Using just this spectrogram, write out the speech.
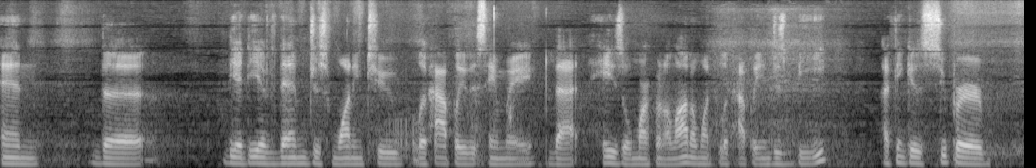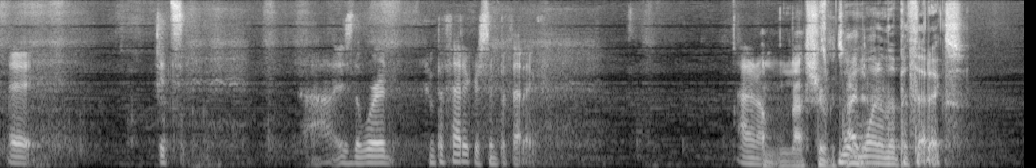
and the the idea of them just wanting to live happily the same way that Hazel, Marko, and Alana want to live happily and just be, I think is super. Uh, it's uh, is the word empathetic or sympathetic? I don't know. I'm not sure if it's One one of the pathetics.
